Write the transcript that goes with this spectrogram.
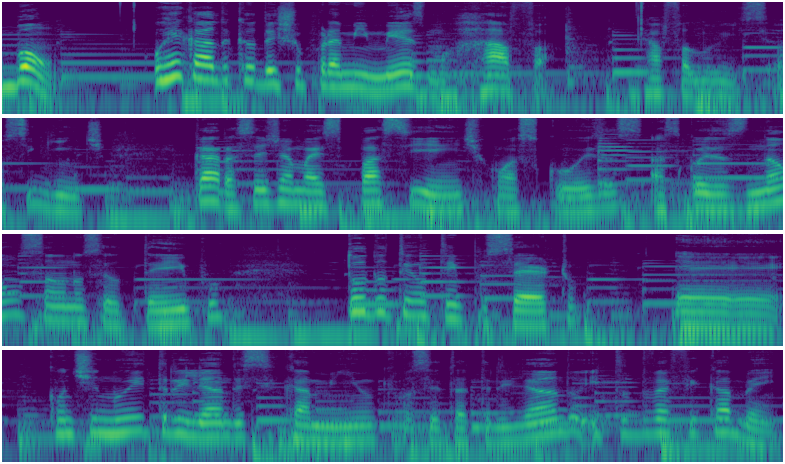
Bom, o recado que eu deixo para mim mesmo, Rafa, Rafa Luiz, é o seguinte: cara, seja mais paciente com as coisas, as coisas não são no seu tempo, tudo tem o tempo certo. É, continue trilhando esse caminho que você está trilhando e tudo vai ficar bem.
